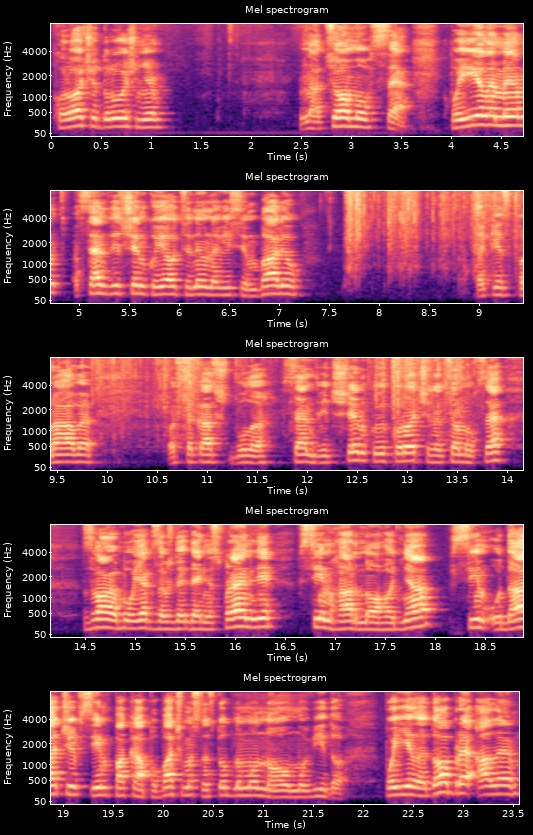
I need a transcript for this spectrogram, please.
Коротше, дружні, на цьому все. Поїли ми сендвіч шинку я оцінив на 8 балів. Такі справи. Ось така ж була сендвіч з. Коротше, на цьому все. З вами був, як завжди, Деніс Френлі. Всім гарного дня, всім удачі, всім пока. Побачимось в наступному новому відео. Поїли добре, але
